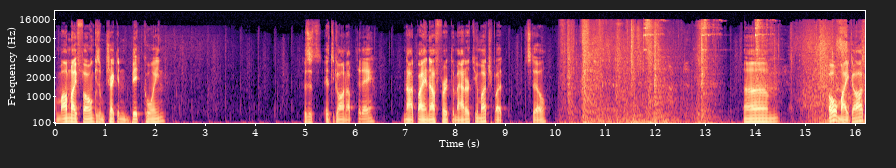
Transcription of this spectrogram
I'm on my phone because I'm checking Bitcoin because it's it's gone up today. Not by enough for it to matter too much, but still. Um. Oh my god.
